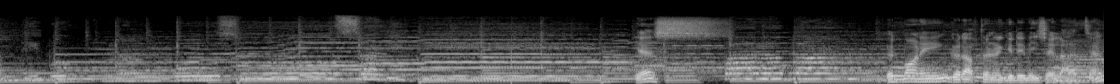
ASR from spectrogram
Ang tibok ng puso sa dibdib Yes. Good morning, good afternoon, good evening sa lahat dyan.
